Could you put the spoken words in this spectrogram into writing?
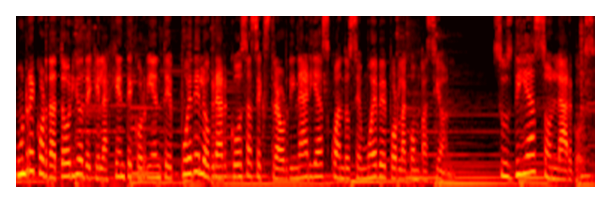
un recordatorio de que la gente corriente puede lograr cosas extraordinarias cuando se mueve por la compasión. Sus días son largos,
